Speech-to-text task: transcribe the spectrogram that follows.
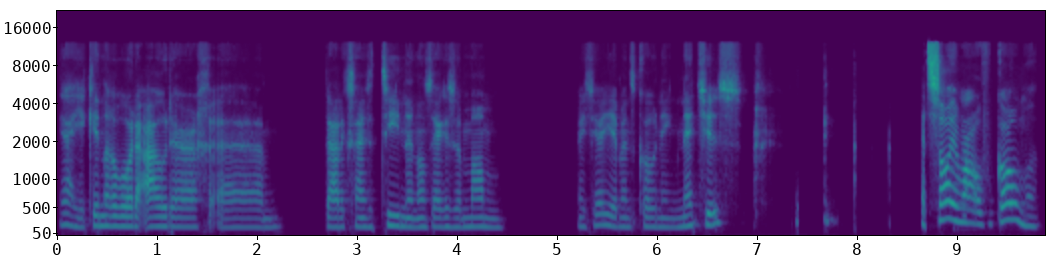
ja, je kinderen worden ouder. Uh, dadelijk zijn ze tien en dan zeggen ze, mam, weet je, je bent koning netjes. Het zal je maar overkomen.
